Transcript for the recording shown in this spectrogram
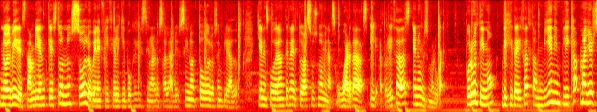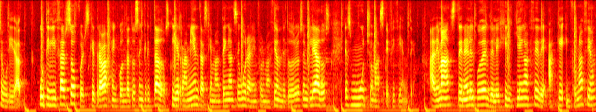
No olvides también que esto no solo beneficia al equipo que gestiona los salarios, sino a todos los empleados, quienes podrán tener todas sus nóminas guardadas y actualizadas en un mismo lugar. Por último, digitalizar también implica mayor seguridad. Utilizar softwares que trabajen con datos encriptados y herramientas que mantengan segura la información de todos los empleados es mucho más eficiente. Además, tener el poder de elegir quién accede a qué información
